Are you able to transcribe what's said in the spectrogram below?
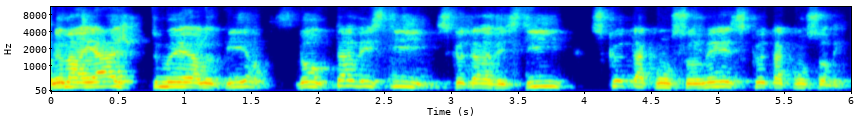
Le mariage, tout meilleur, le pire. Donc, tu investis ce que tu as investi, ce que tu as consommé, ce que tu as consommé.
